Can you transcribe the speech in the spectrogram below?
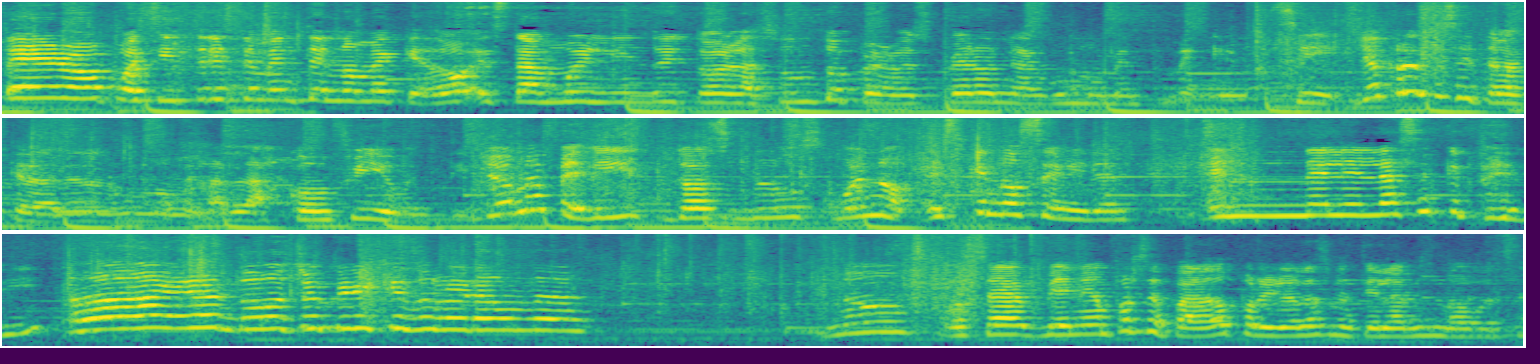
Pero pues sí, tristemente no me quedó. Está muy lindo y todo el asunto, pero espero en algún momento me quede. Sí, yo creo que sí te va a quedar en algún momento. Ojalá. Confío en ti. Yo me pedí dos blues. Bueno, es que no sé, miren. En el enlace que pedí, Ah, eran dos, yo creí que solo era una. no. O sea, venían por separado, pero yo las metí en la misma bolsa.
